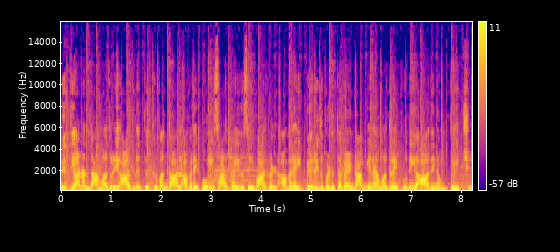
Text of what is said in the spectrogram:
நித்யானந்தா மதுரை ஆதீனத்திற்கு வந்தால் அவரை போலீசார் கைது செய்வார்கள். அவரை பெரிதுபடுத்த வேண்டாம் என மதுரை புதிய ஆதீனம் பேச்சு.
